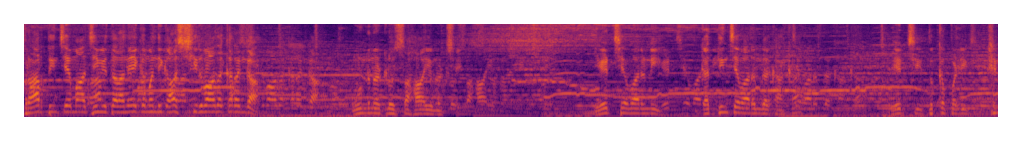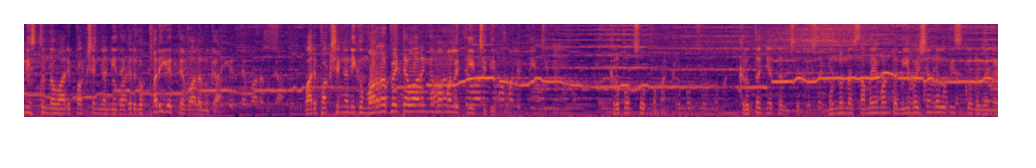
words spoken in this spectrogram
ప్రార్థించే మా జీవితాలు అనేక మందికి ఆశీర్వాదకరంగా. ఉండినట్లు సహాయం వచ్చే ఏడ్చే వారిని గద్దించే వారంగా కాక ఏడ్చి దుఃఖపడి క్షణిస్తున్న వారి పక్షంగా నీ దగ్గరకు పరిగెత్తే వారముగా వారి పక్షంగా నీకు మొర్ర పెట్టే వారంగా మమ్మల్ని తీర్చిదిద్దు. కృపచూపమని కృతజ్ఞతలు చెల్లిస్తూ ముందున్న సమయం అంతా నీ వశంలోకి తీసుకుని నువ్వే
